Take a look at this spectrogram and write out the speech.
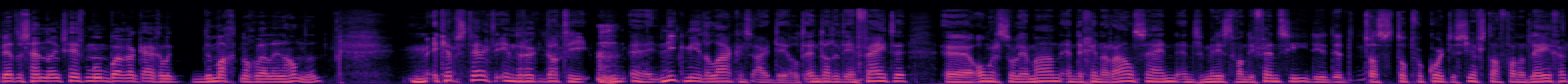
Bertus Hendricks, heeft Mubarak eigenlijk de macht nog wel in handen? Ik heb sterk de indruk dat hij eh, niet meer de lakens uitdeelt. En dat het in feite eh, Omar Soleiman en de generaals zijn... en de minister van Defensie, die, dat was tot voor kort de chefstaf van het leger...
